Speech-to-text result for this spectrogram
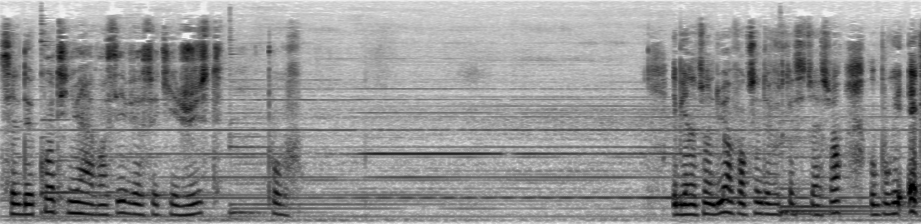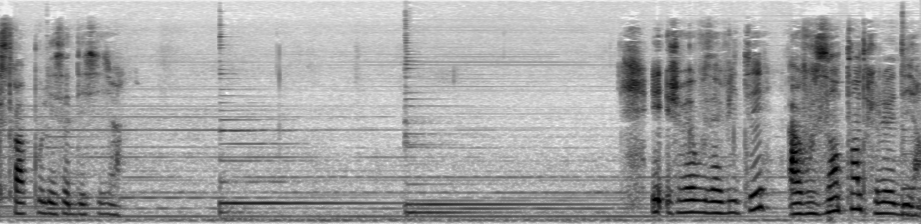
celle de continuer à avancer vers ce qui est juste pour vous. Et bien entendu, en fonction de votre situation, vous pourrez extrapoler cette décision. Et je vais vous inviter à vous entendre le dire.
